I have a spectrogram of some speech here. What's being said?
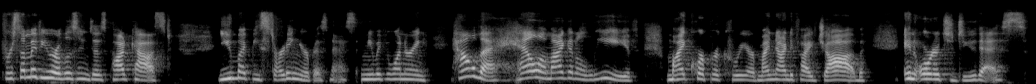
For some of you who are listening to this podcast, you might be starting your business and you might be wondering, how the hell am I going to leave my corporate career, my 9 to 5 job in order to do this?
